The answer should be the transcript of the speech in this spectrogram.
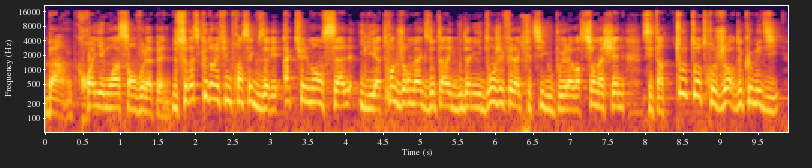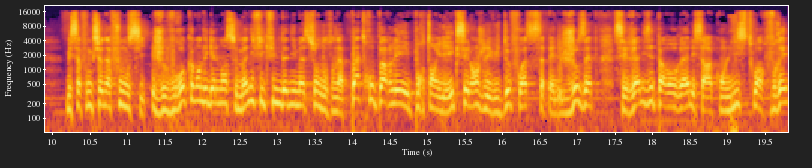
ben croyez-moi, ça en vaut la peine. Ne serait-ce que dans les films français que vous avez actuellement en salle. Il y a 30 jours max de Tarek Boudali dont j'ai fait la critique, vous pouvez la voir sur ma chaîne. C'est un tout autre genre de comédie mais ça fonctionne à fond aussi. Je vous recommande également ce magnifique film d'animation dont on n'a pas trop parlé et pourtant il est excellent, je l'ai vu deux fois, ça s'appelle Joseph, c'est réalisé par Aurel et ça raconte l'histoire vraie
